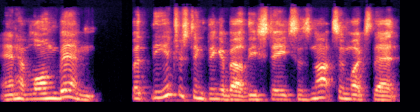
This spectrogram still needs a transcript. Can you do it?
and have long been. But the interesting thing about these states is not so much that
